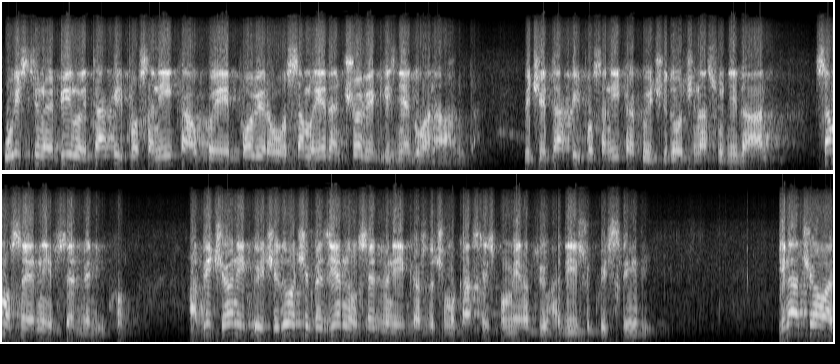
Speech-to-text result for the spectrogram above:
Uistinu je bilo i takvih poslanika u koje je povjerovao samo jedan čovjek iz njegova naroda. Biće takvih poslanika koji će doći na sudnji dan samo sa jednim sedbenikom. A bit će oni koji će doći bez jednog sedbenika, što ćemo kasnije spomenuti u hadisu koji slijedi. Inače ovaj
